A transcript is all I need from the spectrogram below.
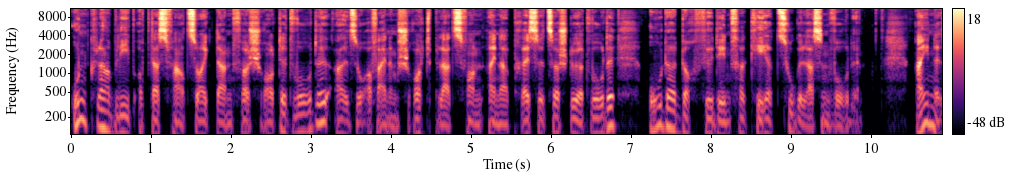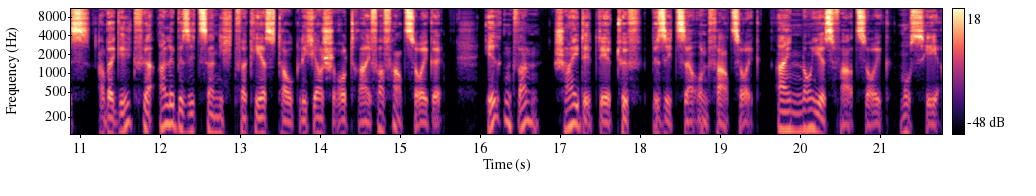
Unklar blieb, ob das Fahrzeug dann verschrottet wurde, also auf einem Schrottplatz von einer Presse zerstört wurde, oder doch für den Verkehr zugelassen wurde. Eines aber gilt für alle Besitzer nicht verkehrstauglicher schrottreifer Fahrzeuge. Irgendwann scheidet der TÜV Besitzer und Fahrzeug. Ein neues Fahrzeug muss her.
